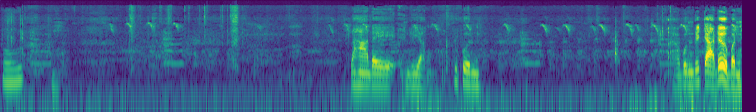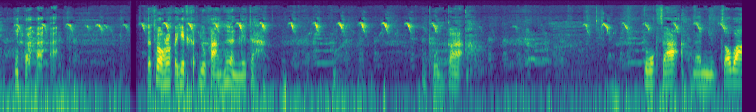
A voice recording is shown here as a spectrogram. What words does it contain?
โอ้ละหาได้เลี้ยงคือเพิ่น เอาเบิ่งด้วยจ้าเด้อบันแต่ท้องเราก็เฮ็ดอยู่ข้างเฮือนเลยจ้าผุนกะลูกสะงั้นก็ว่า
